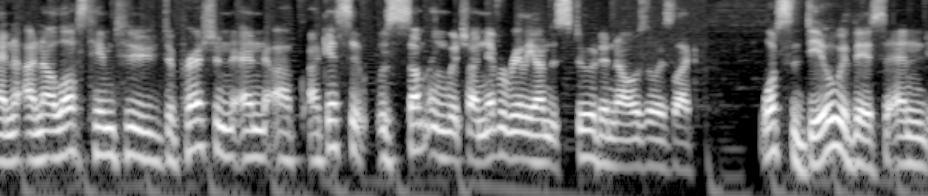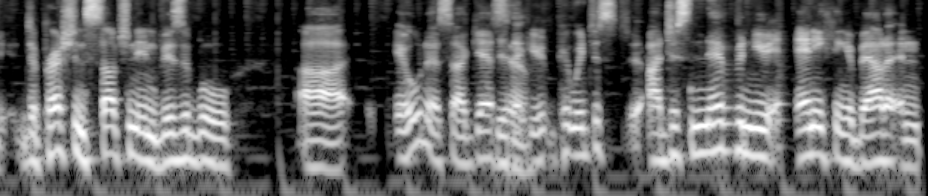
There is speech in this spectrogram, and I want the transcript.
and and I lost him to depression. And I guess it was something which I never really understood. And I was always like, what's the deal with this? And depression's such an invisible uh, illness, I guess, yeah. that you, we just, I just never knew anything about it. And,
